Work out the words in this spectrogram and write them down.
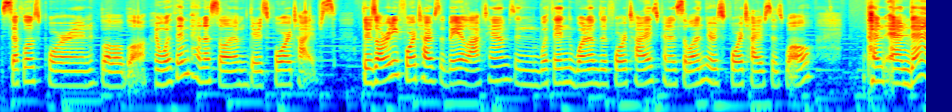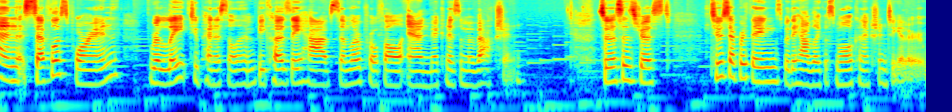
cephalosporin, blah, blah, blah. And within penicillin, there's four types. There's already four types of beta-lactams, and within one of the four types, penicillin, there's four types as well. Pen and then cephalosporin relate to penicillin because they have similar profile and mechanism of action. So this is just two separate things, but they have like a small connection together,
